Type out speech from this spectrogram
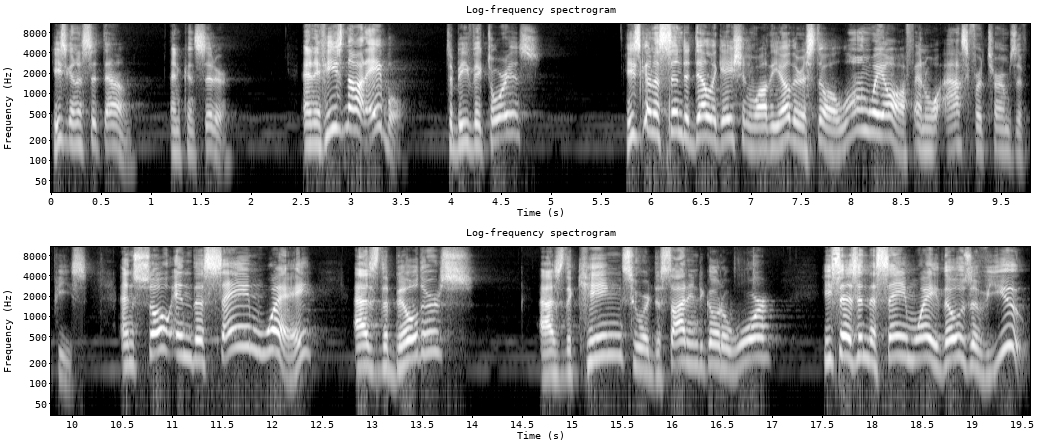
He's going to sit down and consider. And if he's not able to be victorious, he's going to send a delegation while the other is still a long way off and will ask for terms of peace. And so, in the same way as the builders, as the kings who are deciding to go to war, he says, in the same way, those of you,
